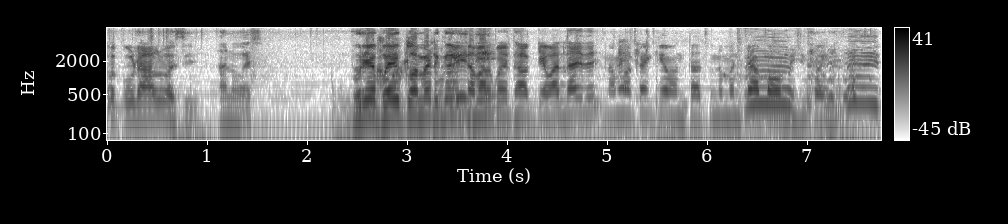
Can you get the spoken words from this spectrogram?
કકોડા આલવાસી આનવાસી ભૂરે ભાઈ કોમેન્ટ કરી તમારે કોઈ થાક કેવાન થાય છે? નમા કઈ કેવાન થતું ને મને ચા પાવ બીજું કઈ નહીં.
